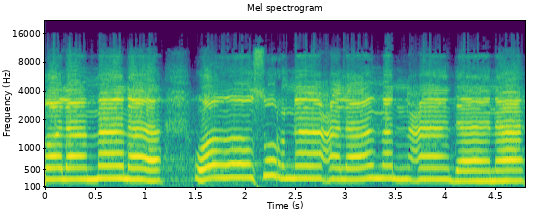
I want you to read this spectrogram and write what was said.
ظلمنا وانصرنا على من عادانا.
